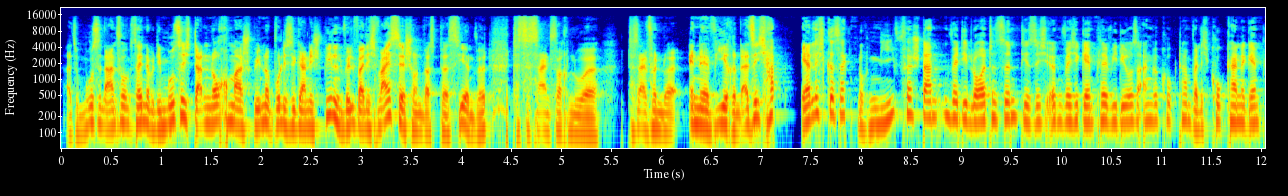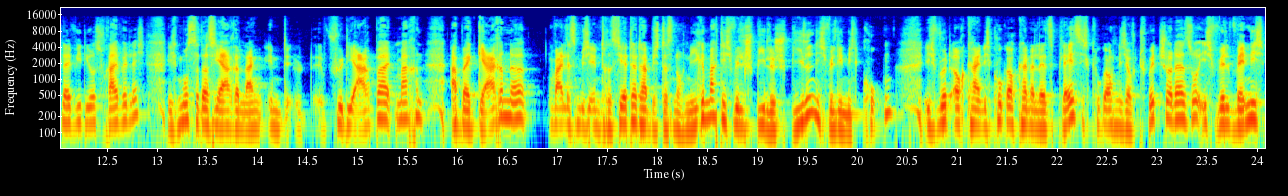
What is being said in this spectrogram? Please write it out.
also muss in Anführungszeichen, aber die muss ich dann noch mal spielen, obwohl ich sie gar nicht spielen will, weil ich weiß ja schon, was passieren wird. Das ist einfach nur, das ist einfach nur enervierend. Also ich habe ehrlich gesagt noch nie verstanden, wer die Leute sind, die sich irgendwelche Gameplay-Videos angeguckt haben, weil ich gucke keine Gameplay-Videos freiwillig. Ich musste das jahrelang in, für die Arbeit machen, aber gerne, weil es mich interessiert hat, habe ich das noch nie gemacht. Ich will Spiele spielen, ich will die nicht gucken. Ich würde auch kein, ich gucke auch keine Let's Plays, ich gucke auch nicht auf Twitch oder so. Ich will, wenn ich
